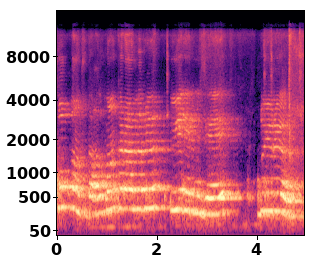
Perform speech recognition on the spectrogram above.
Toplantıda alınan kararları üyelerimize duyuruyoruz.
